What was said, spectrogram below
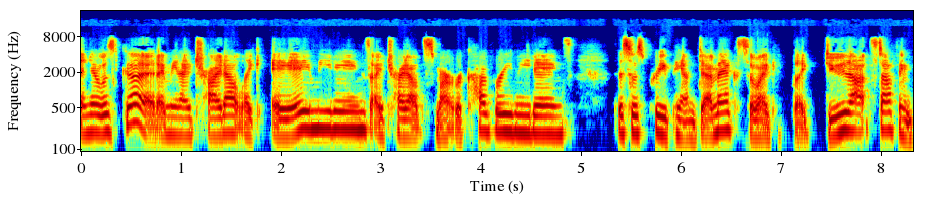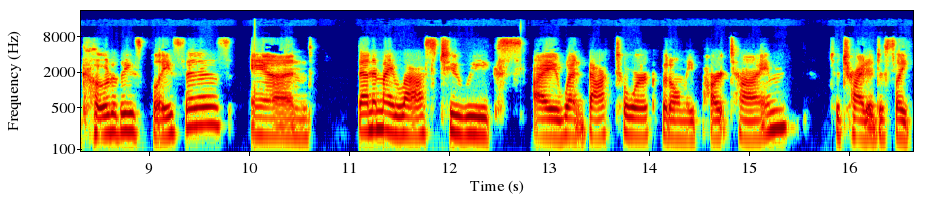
and it was good. I mean, I tried out like AA meetings, I tried out smart recovery meetings. This was pre pandemic, so I could like do that stuff and go to these places. And then in my last two weeks, I went back to work, but only part time to try to just like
